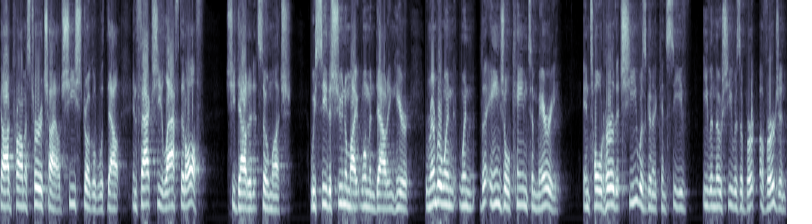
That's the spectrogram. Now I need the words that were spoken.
God promised her a child. She struggled with doubt. In fact, she laughed it off. She doubted it so much. We see the Shunammite woman doubting here. Remember when, when the angel came to Mary and told her that she was going to conceive even though she was a, a virgin?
